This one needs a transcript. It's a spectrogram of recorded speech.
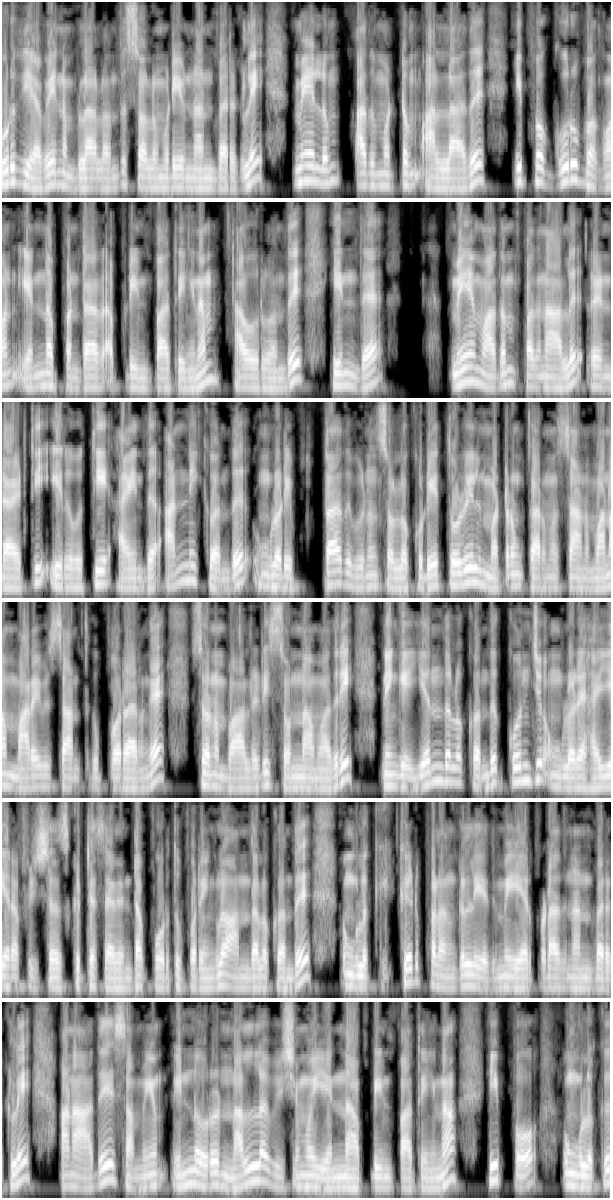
உறுதியாகவே நம்மளால் வந்து சொல்ல முடியும் நண்பர்களே. மேலும் அது மட்டும் அல்லாது இப்போ குரு பகவான் என்ன பண்ணுறார் அப்படின்னு பார்த்தீங்கன்னா அவர் வந்து இந்த மே மாதம் பதினாலு ரெண்டாயிரத்தி இருபத்தி ஐந்து அன்னைக்கு வந்து உங்களுடைய பத்தாவது வீடுன்னு சொல்லக்கூடிய தொழில் மற்றும் கர்மஸ்தானமான மறைவு ஸ்தானத்துக்கு போறாருங்க. ஸோ நம்ம ஆல்ரெடி சொன்ன மாதிரி நீங்க எந்த அளவுக்கு வந்து கொஞ்சம் உங்களுடைய ஹையர் அஃபிஷியல்ஸ் கிட்ட சைலண்டாக பொறுத்து போறீங்களோ அந்த அளவுக்கு வந்து உங்களுக்கு கெடுப்பலன்கள் எதுவுமே ஏற்படாது நண்பர்களே. ஆனால் அதே சமயம் இன்னொரு நல்ல விஷயமும் என்ன அப்படின்னு பார்த்தீங்கன்னா இப்போ உங்களுக்கு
